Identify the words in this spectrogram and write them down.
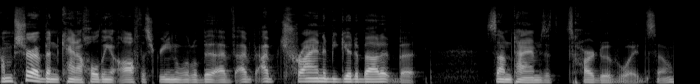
I'm sure I've been kind of holding it off the screen a little bit I've, I've I'm trying to be good about it but sometimes it's hard to avoid so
